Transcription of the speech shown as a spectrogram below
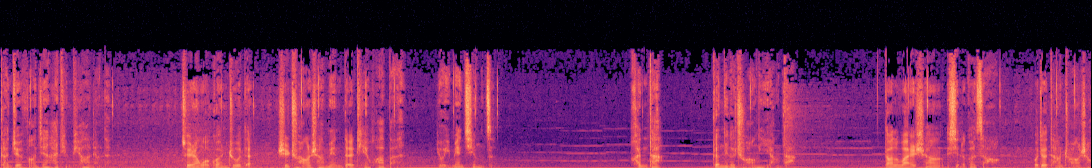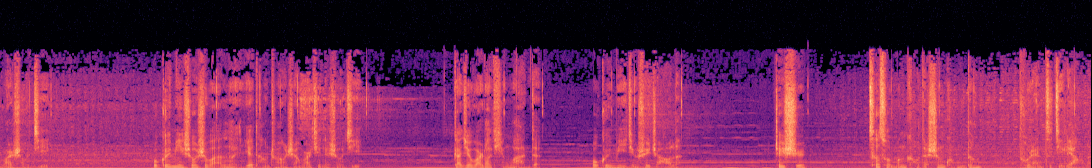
感觉房间还挺漂亮的。最让我关注的是床上面的天花板有一面镜子，很大，跟那个床一样大。到了晚上洗了个澡，我就躺床上玩手机。我闺蜜收拾完了也躺床上玩起了手机，感觉玩到挺晚的，我闺蜜已经睡着了。这时，厕所门口的声控灯。突然自己亮了，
